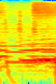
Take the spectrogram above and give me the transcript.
We gather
